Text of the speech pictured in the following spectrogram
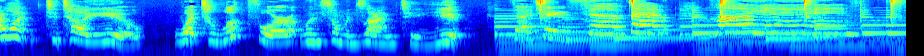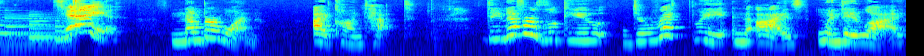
I want to tell you what to look for when someone's lying to you. The truth about lying. Yeah. Number one, eye contact. They never look you directly in the eyes when they lie.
